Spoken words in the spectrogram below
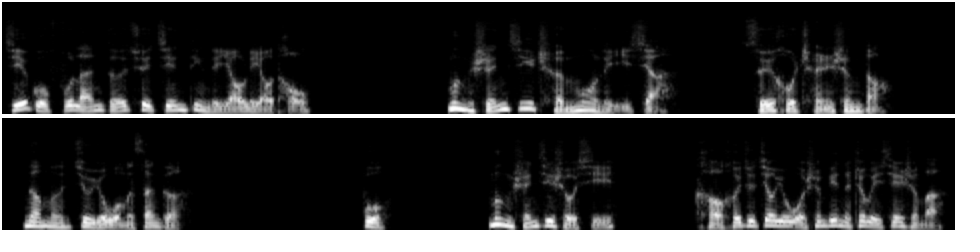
结果弗兰德却坚定的摇了摇头。梦神姬沉默了一下，随后沉声道：“那么就由我们三个。”不，梦神姬首席，考核就交由我身边的这位先生吧。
